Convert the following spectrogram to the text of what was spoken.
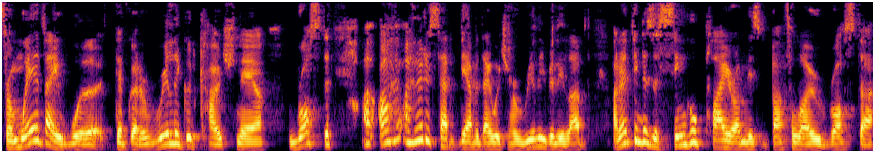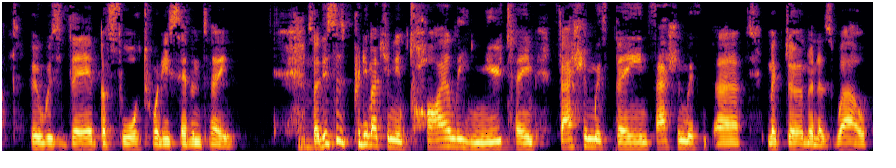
From where they were, they've got a really good coach now. Roster. I, I heard a stat the other day, which I really, really loved. I don't think there's a single player on this Buffalo roster who was there before 2017. So this is pretty much an entirely new team, fashion with Beane, fashion with uh, McDermott as well,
